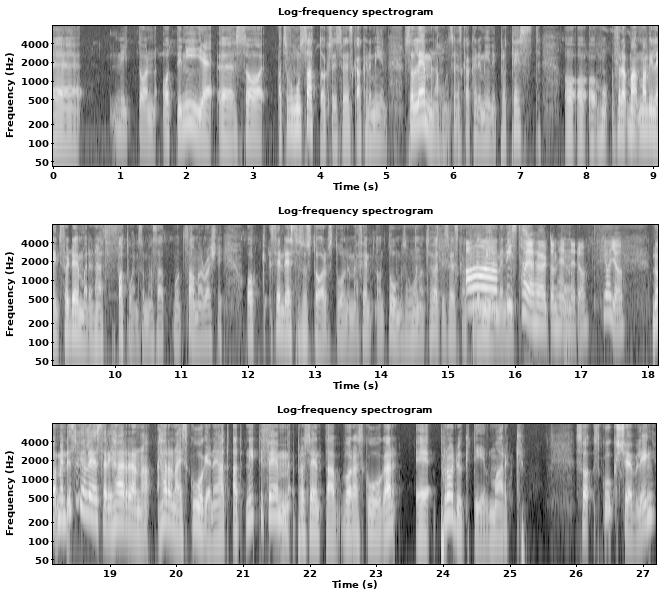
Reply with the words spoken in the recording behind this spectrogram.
uh, 1989 så alltså hon satt också i Svenska Akademin, så lämnade hon Svenska Akademin i protest. Och, och, och hon, för att man, man ville inte fördöma den här fatwan som man satt mot Salman Rushdie. Och sen dess så står stol nummer 15 tom, så hon har alltså hört till Svenska Akademin. Ah, men visst inte, har jag hört om henne då. Jo, jo. No, men det som jag läser i Herrarna, herrarna i skogen är att, att 95 procent av våra skogar är produktiv mark. Så skogsskövling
